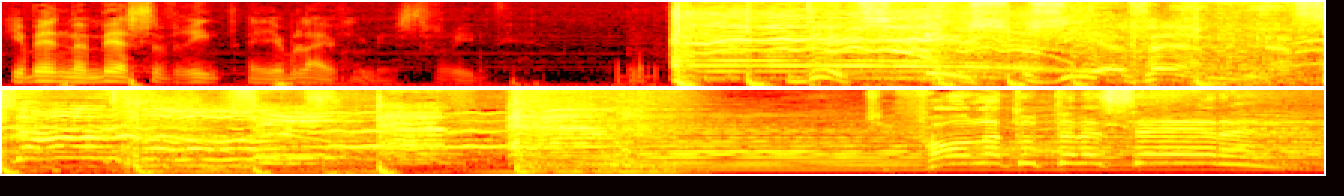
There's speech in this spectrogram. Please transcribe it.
je bent mijn beste vriend en je blijft mijn beste vriend. Dit is ZFM. C'è folla tutte le sere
